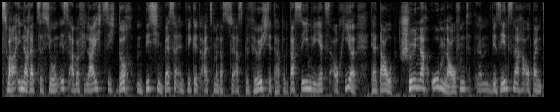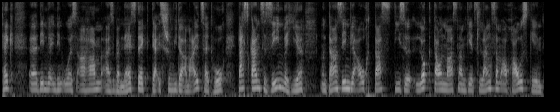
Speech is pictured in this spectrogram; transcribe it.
zwar in der Rezession ist, aber vielleicht sich doch ein bisschen besser entwickelt, als man das zuerst befürchtet hat. Und das sehen wir jetzt auch hier. Der Dow schön nach oben laufend. Ähm, wir sehen es nachher auch beim Tech, äh, den wir in den USA haben, also beim Nasdaq, der ist schon wieder am Allzeithoch. Das Ganze sehen wir hier und da sehen wir auch, dass diese Lockdown-Maßnahmen, die jetzt langsam auch rausgehen,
